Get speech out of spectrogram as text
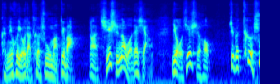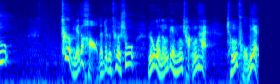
肯定会有点特殊嘛，对吧？啊，其实呢，我在想，有些时候这个特殊、特别的好的这个特殊，如果能变成常态、成普遍，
